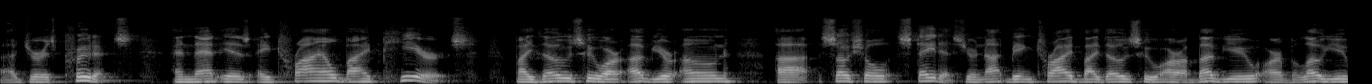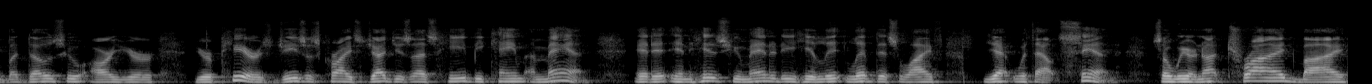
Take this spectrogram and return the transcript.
uh, jurisprudence, and that is a trial by peers, by those who are of your own uh, social status. You're not being tried by those who are above you or below you, but those who are your your peers. Jesus Christ judges us. He became a man. It, in his humanity, he li- lived this life yet without sin. So we are not tried by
